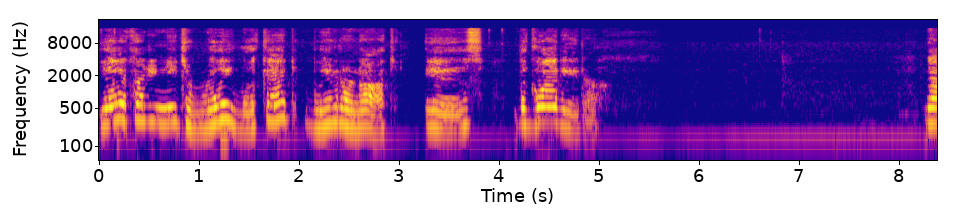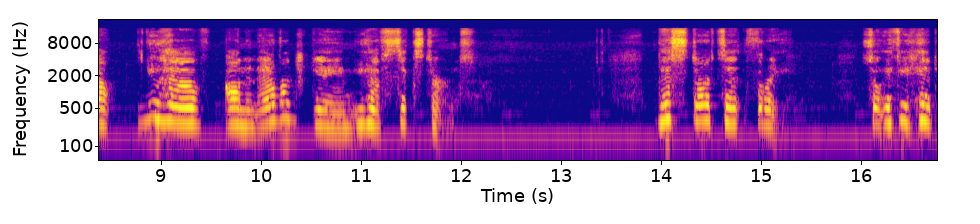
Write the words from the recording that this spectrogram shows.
the other card you need to really look at, believe it or not, is the Gladiator. Now, you have, on an average game, you have six turns. This starts at three. So if you hit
